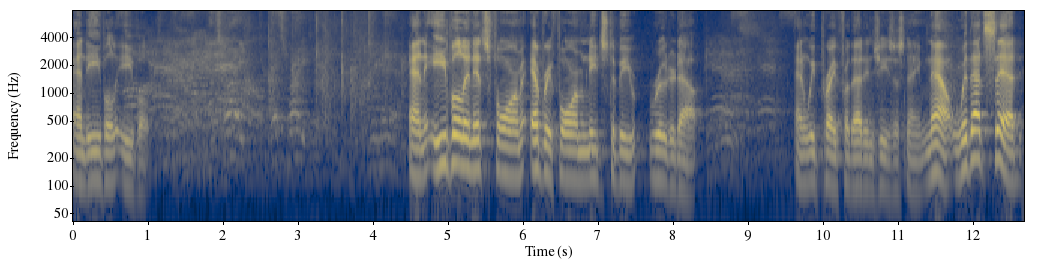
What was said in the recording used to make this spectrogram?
and evil evil. That's right. That's right. And evil in its form, every form, needs to be rooted out. Yes. And we pray for that in Jesus' name. Now, with that said,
